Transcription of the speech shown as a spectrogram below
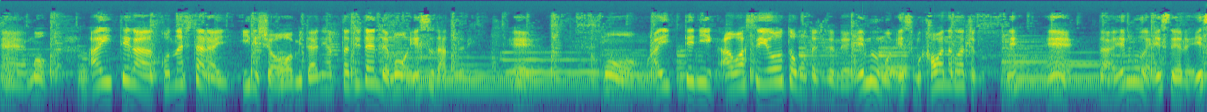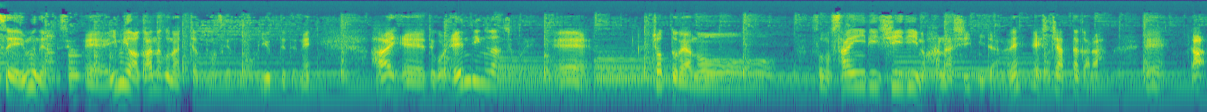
えー、もう、相手がこんなしたらいいでしょみたいにやった時点でもう S だったり、えー、もう、相手に合わせようと思った時点で M も S も変わんなくなっちゃったね。えー、だから M は S であれ、S は M なんですよ。えー、意味わかんなくなっちゃってますけども、言っててね。はい、えー、で、これエンディングなんですよ、これ。えー、ちょっとね、あのー、そのサイン入り CD の話みたいなね、えーしちゃったから、えー、あ、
